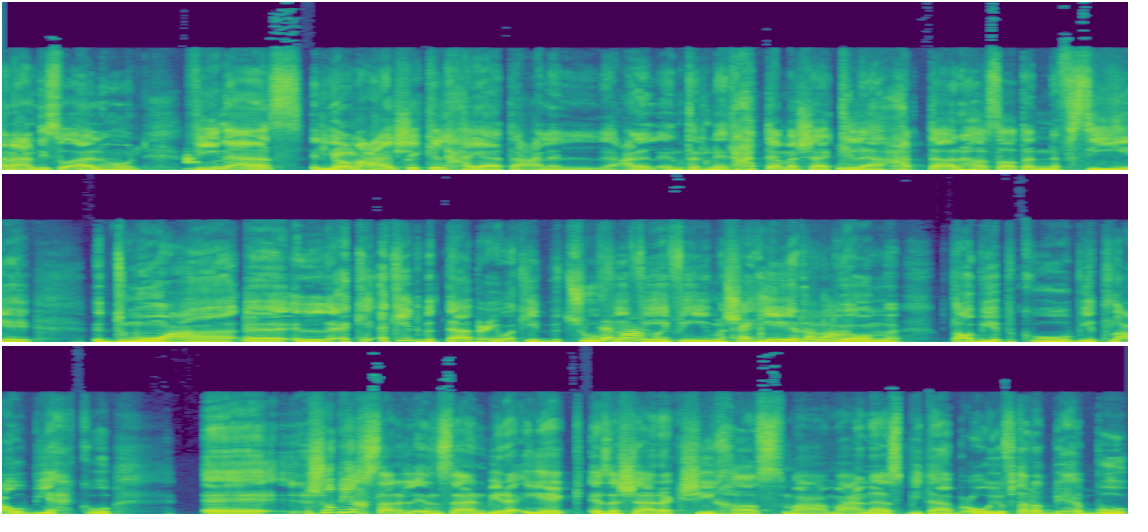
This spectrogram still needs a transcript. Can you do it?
أنا عندي سؤال هون. في ناس اليوم أيه. عايشة كل حياتها على على الإنترنت حتى مشاكلها حتى إرهاصاتها النفسية دموعها آه أكيد بتتابعي وأكيد بتشوفي. في في مشاهير اليوم بيطلعوا بيبكوا بيطلعوا بيحكوا. شو بيخسر الإنسان برأيك إذا شارك شيء خاص مع مع ناس بيتابعوه؟ يفترض بيحبوه.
